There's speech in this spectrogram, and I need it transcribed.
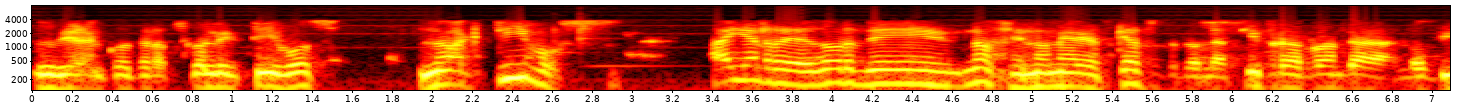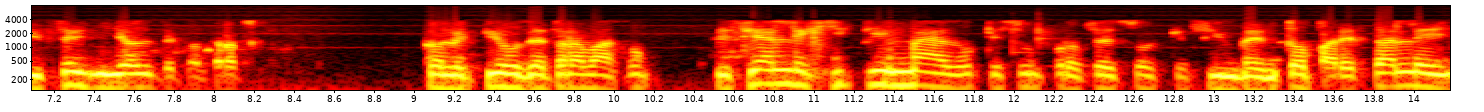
tuvieran contratos colectivos no activos. Hay alrededor de, no sé, no me hagas caso, pero la cifra ronda los 16 millones de contratos colectivos de trabajo que se han legitimado, que es un proceso que se inventó para esta ley,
